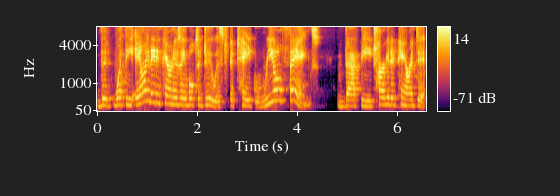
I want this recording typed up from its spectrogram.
the, what the alienating parent is able to do is to take real things that the targeted parent did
